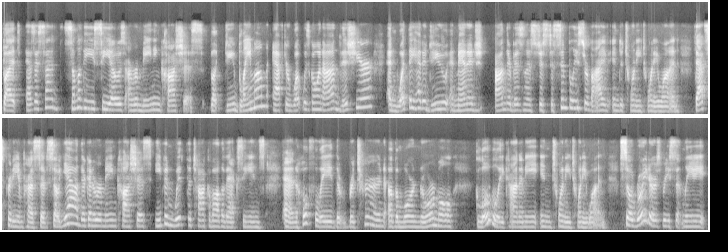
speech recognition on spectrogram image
but as i said some of these ceos are remaining cautious. Like do you blame them after what was going on this year and what they had to do and manage on their business just to simply survive into 2021. That's pretty impressive. So, yeah, they're going to remain cautious, even with the talk of all the vaccines and hopefully the return of a more normal global economy in 2021. So, Reuters recently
